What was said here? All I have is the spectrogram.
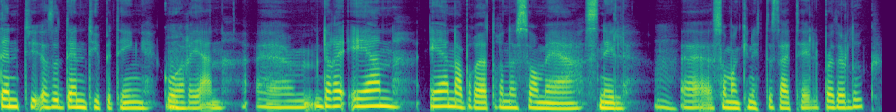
den, ty altså, den, type ting går mm. igjen. Um, det er én, én av brødrene som er snill, uh, som han knytter seg til, brother Luke.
